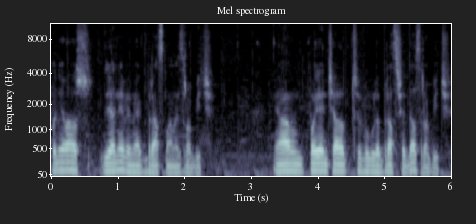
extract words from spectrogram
Ponieważ ja nie wiem, jak bras mamy zrobić. Nie mam pojęcia, czy w ogóle bras się da zrobić.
